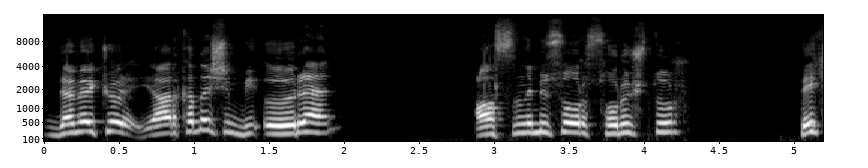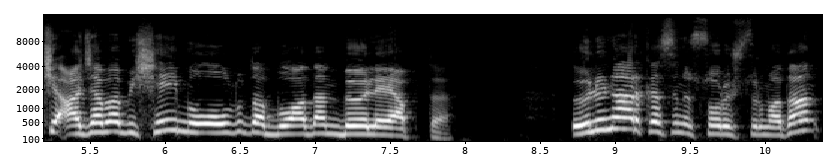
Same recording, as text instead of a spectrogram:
demek öyle. Ya arkadaşım bir öğren. Aslında bir sor soruştur. De ki acaba bir şey mi oldu da bu adam böyle yaptı? Önünü arkasını soruşturmadan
